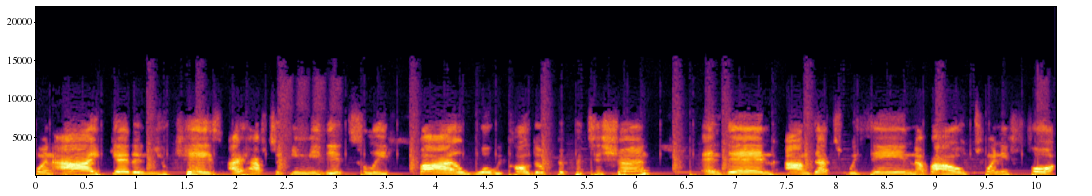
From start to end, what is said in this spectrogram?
when I get a new case, I have to immediately file what we call the petition. And then um, that's within about 24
